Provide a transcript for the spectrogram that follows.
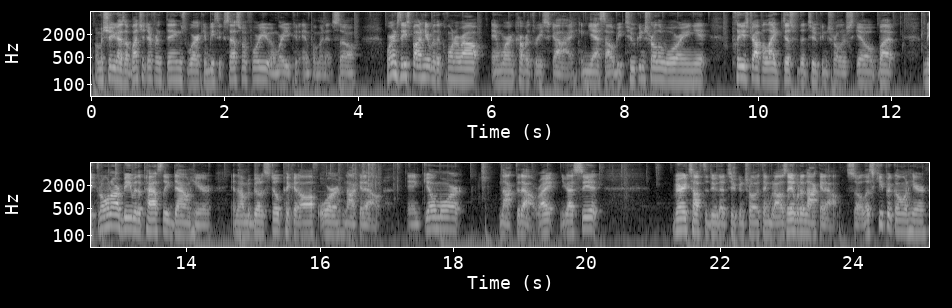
I'm gonna show you guys a bunch of different things where it can be successful for you and where you can implement it. So we're in Z spot here with a corner route and we're in cover three sky. And yes I'll be two controller warring it. Please drop a like just for the two controller skill but I'm gonna be throwing RB with a pass lead down here and I'm gonna be able to still pick it off or knock it out. And Gilmore knocked it out right? You guys see it very tough to do that two controller thing, but I was able to knock it out. So let's keep it going here.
